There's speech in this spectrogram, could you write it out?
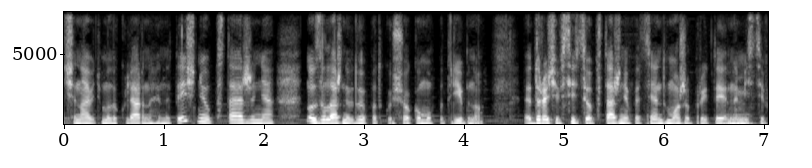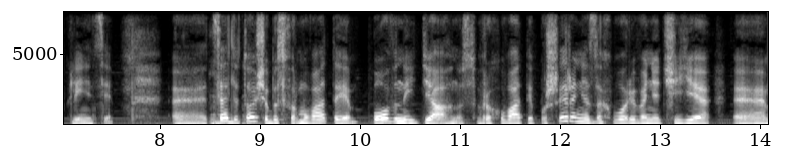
чи навіть молекулярно-генетичні обстеження, ну залежно від випадку, що кому потрібно. До речі, всі ці обстеження пацієнт може пройти на місці в клініці. Е, Це для того, щоб сформувати повний діагноз, врахувати поширення захворювання, чи є е,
